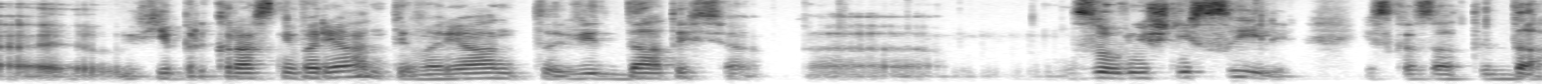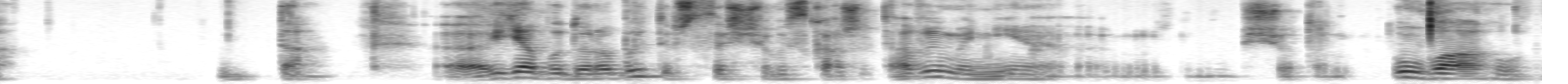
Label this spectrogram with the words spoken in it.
е, є прекрасні варіанти. Варіант віддатися е, зовнішній силі і сказати да. Да. Я буду робити все, що ви скажете, а ви мені що там, увагу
